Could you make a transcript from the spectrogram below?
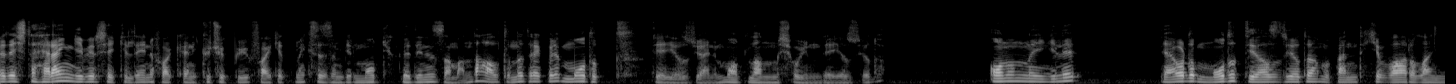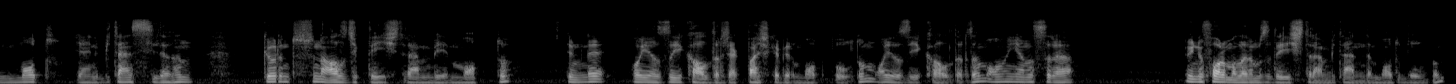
Ve de işte herhangi bir şekilde en ufak hani küçük büyük fark etmeksizin bir mod yüklediğiniz zaman da altında direkt böyle modded diye yazıyor. Yani modlanmış oyun diye yazıyordu. Onunla ilgili yani orada modded yazıyordu ama bendeki var olan mod yani bir tane silahın görüntüsünü azıcık değiştiren bir moddu. Şimdi o yazıyı kaldıracak başka bir mod buldum. O yazıyı kaldırdım. Onun yanı sıra üniformalarımızı değiştiren bir tane de mod buldum.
